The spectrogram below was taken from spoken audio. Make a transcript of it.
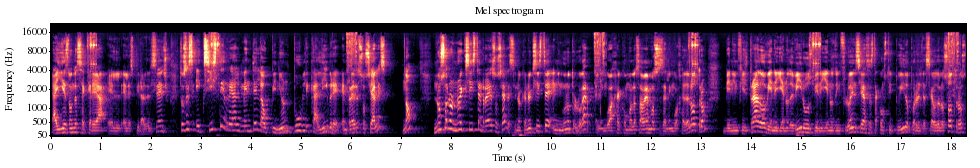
Ahí es donde se crea el, espiral del silencio. Entonces, ¿existe realmente la opinión pública libre en redes sociales? No. No solo no existe en redes sociales, sino que no existe en ningún otro lugar. El lenguaje, como lo sabemos, es el lenguaje del otro, viene infiltrado, viene lleno de virus, viene lleno de influencias, está constituido por el deseo de los otros,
